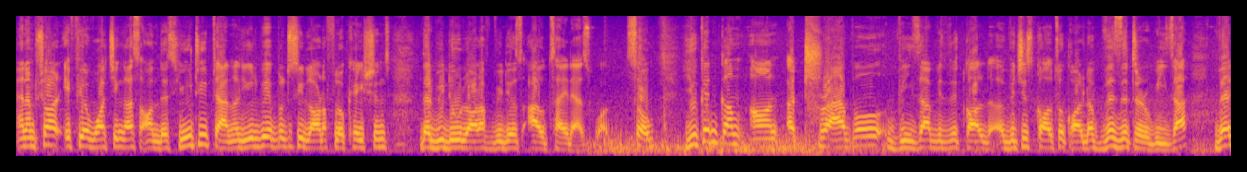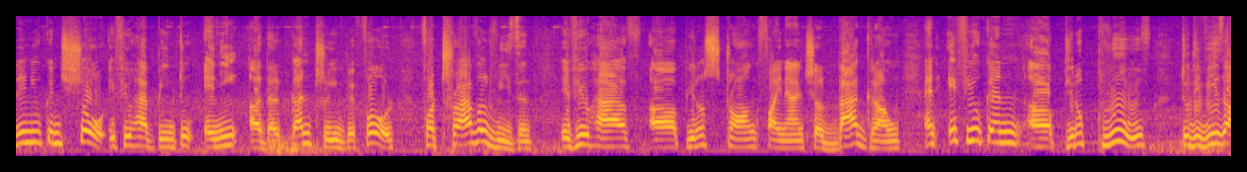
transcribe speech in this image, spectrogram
And I'm sure if you're watching us on this YouTube channel you'll be able to see a lot of locations that we do a lot of videos outside as well. So you can come on a travel visa visit called uh, which is also called a visitor visa wherein you can show if you have been to any other country before for travel reason if you have a you know strong financial background and if you can uh, you know prove to the visa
